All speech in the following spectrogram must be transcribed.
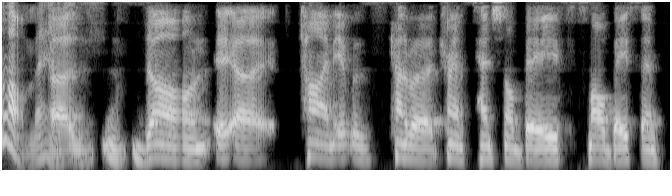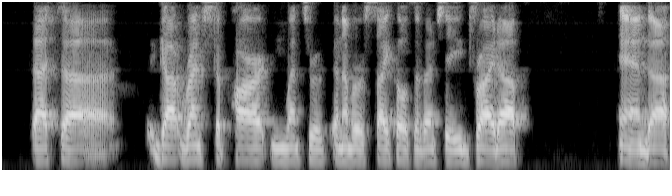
Oh man. uh, z- zone It, uh, time. It was kind of a transtensional base, small basin that uh, got wrenched apart and went through a number of cycles, and eventually dried up. And uh,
